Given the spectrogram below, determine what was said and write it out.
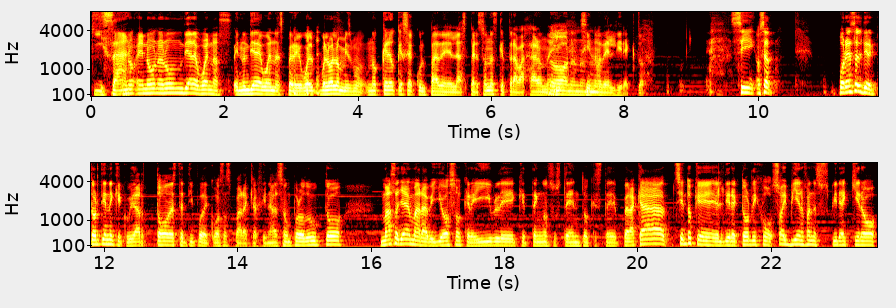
Quizá. En, un- en un, en un día de buenas. En un día de buenas, pero igual vuelvo a lo mismo. No creo que sea culpa de las personas que trabajaron ahí, No, no, no, sino no. del director. Sí, o sea, por eso el director tiene que cuidar todo este tipo de cosas para que al final sea un producto más allá de maravilloso, creíble, que tenga un sustento, que esté. Pero acá siento que el director dijo: Soy bien fan de Suspiria y quiero,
